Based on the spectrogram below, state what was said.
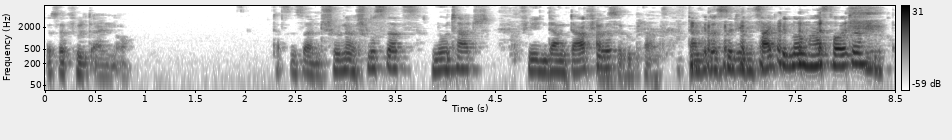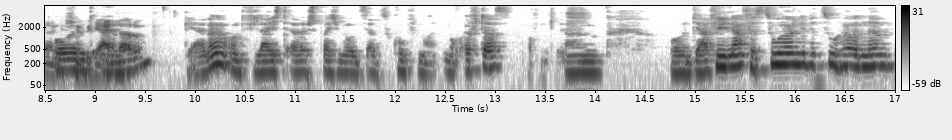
das erfüllt einen auch. Das ist ein schöner Schlusssatz. Notouch. Vielen Dank dafür. Alles so geplant. Danke, dass du dir die Zeit genommen hast heute. Danke für die Einladung. Gerne. Und vielleicht äh, sprechen wir uns ja in Zukunft mal noch öfters. Hoffentlich. Ähm, und ja, vielen Dank fürs Zuhören, liebe Zuhörende.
